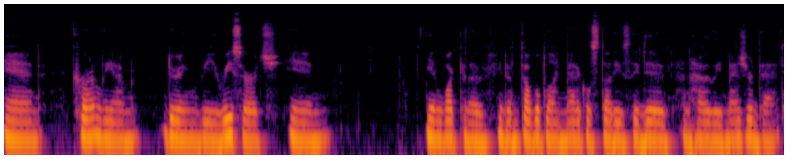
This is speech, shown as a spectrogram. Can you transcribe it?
And currently, I'm doing the research in in what kind of you know double blind medical studies they did and how they measured that.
